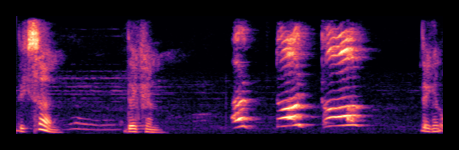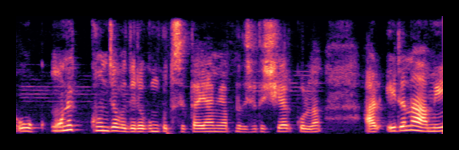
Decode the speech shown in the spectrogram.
দেখছেন? দেখেন। দেখেন, ও অনেকক্ষণ যাবত এরকম করতেছে, তাই আমি আপনাদের সাথে শেয়ার করলাম। আর এটা না আমি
